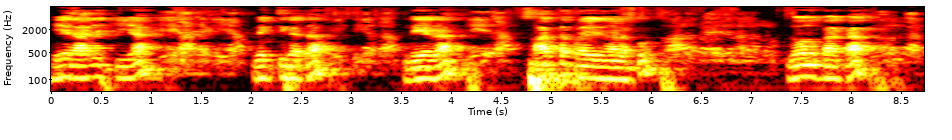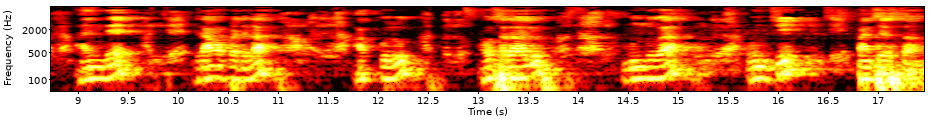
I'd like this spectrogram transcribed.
ఏ రాజకీయ వ్యక్తిగత లేదా స్వార్థ ప్రయోజనాలకు లోను కాక అందే గ్రామ ప్రజల హక్కులు అవసరాలు ముందుగా ఉంచి పనిచేస్తాను.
